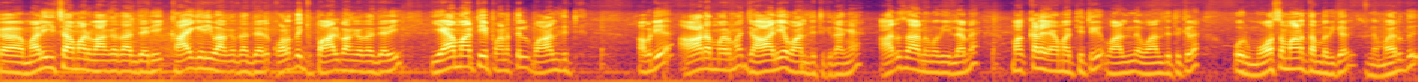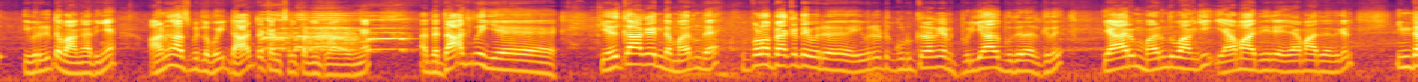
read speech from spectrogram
க மளிகை சாமான் வாங்கதான் சரி காய்கறி வாங்கதான் சரி குழந்தைக்கு பால் வாங்கதான் சரி ஏமாற்றிய பணத்தில் வாழ்ந்துட்டு அப்படியே ஆடம்பரமாக ஜாலியாக வாழ்ந்துட்டுருக்குறாங்க. அரசு அனுமதி இல்லாமல் மக்களை ஏமாற்றிட்டு வாழ்ந்து வாழ்ந்துட்டு இருக்கிற ஒரு மோசமான தம்பதிகள். இந்த மருந்து இவர்கிட்ட வாங்காதீங்க. அணு ஹாஸ்பிட்டலில் போய் டாக்டர் கன்சல்ட் பண்ணிட்டு வாங்குங்க அந்த டாக்டர் எதுக்காக இந்த மருந்தை இவ்வளோ பேக்கெட்டை இவர் இவர்கிட்ட கொடுக்குறாருன்னு எனக்கு புரியாத புதிராக இருக்குது. யாரும் மருந்து வாங்கி ஏமாதி ஏமாறுகிறார்கள் இந்த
